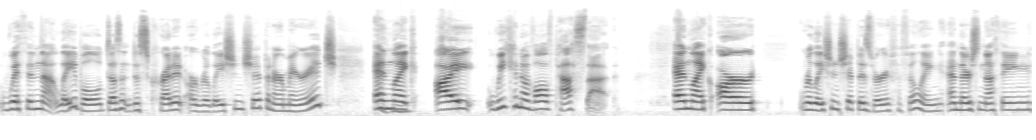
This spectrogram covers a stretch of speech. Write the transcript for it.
within that label doesn't discredit our relationship and our marriage. And mm-hmm. like i we can evolve past that and like our relationship is very fulfilling and there's nothing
